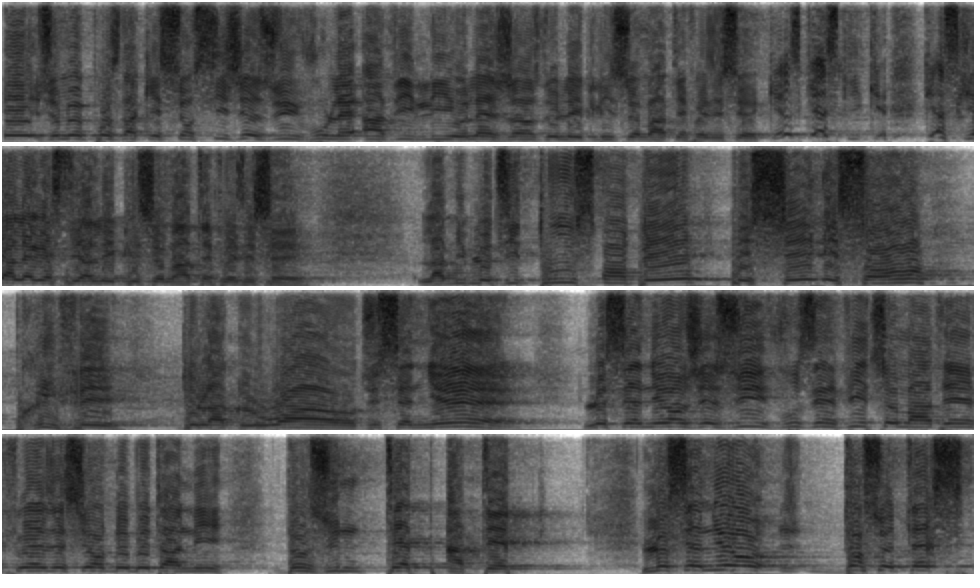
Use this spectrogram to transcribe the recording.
Et je me pose la question, si Jésus voulait avilir les gens de l'église ce matin, frères et sœurs, qu'est-ce qui, allait rester à l'église ce matin, frères et sœurs? La Bible dit, tous ont péché et sont privés de la gloire du Seigneur. Le Seigneur Jésus vous invite ce matin, frères et sœurs de Bethanie, dans une tête à tête. Le Seigneur, dans ce texte,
